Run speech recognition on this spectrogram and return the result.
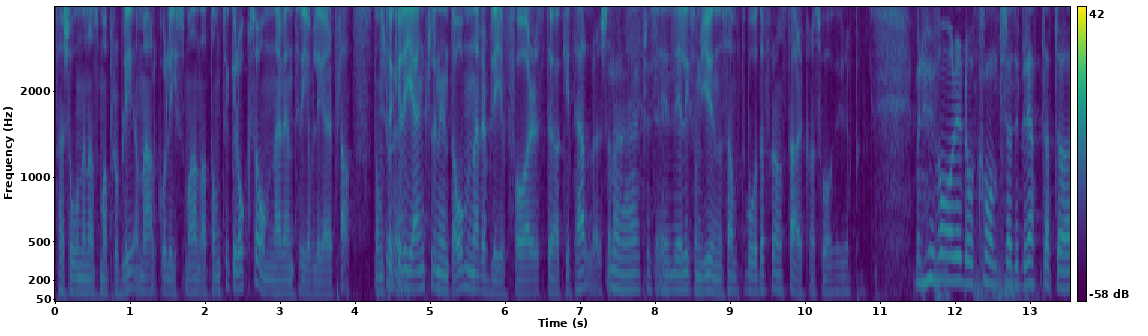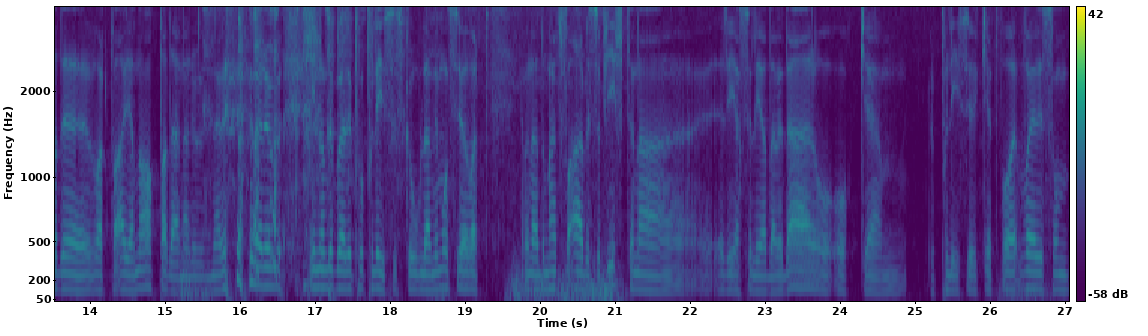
personerna som har problem med alkoholism och annat. De tycker också om när det är en trevligare plats. De Tror tycker jag. egentligen inte om när det blir för stökigt heller. Så Nej, precis. det, det är liksom gynnsamt både för de starka och de svaga grupperna. Men hur var det då kontra, du berättade att du hade varit på Ayia Napa där när du, när, när du, innan du började på polishögskolan. Det måste ju ha varit, jag menar de här två arbetsuppgifterna, reseledare där och, och um, polisyrket. Vad, vad är det som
